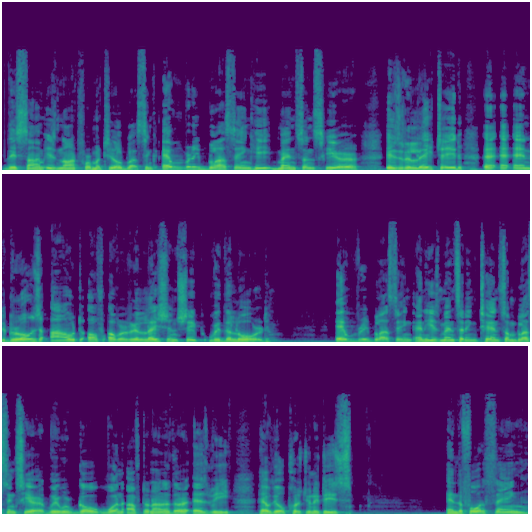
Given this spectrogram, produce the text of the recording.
This psalm is not for material blessing. Every blessing he mentions here is related and grows out of our relationship with the Lord. Every blessing, and he is mentioning 10 some blessings here. We will go one after another as we have the opportunities. And the fourth thing,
